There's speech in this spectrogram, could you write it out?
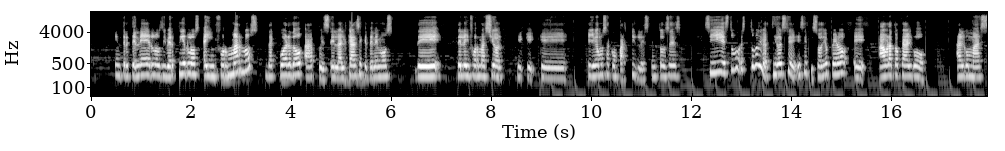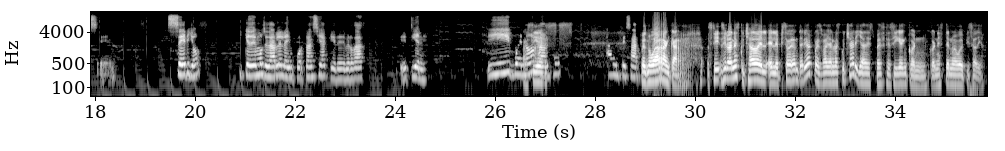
entretenerlos, divertirlos e informarlos de acuerdo a pues el alcance que tenemos de, de la información que, que, que, que, llegamos a compartirles. Entonces, sí, estuvo, estuvo divertido ese, ese episodio, pero eh, ahora toca algo, algo más eh, serio y que debemos de darle la importancia que de verdad eh, tiene. Y bueno, a empezar. Pues me voy a arrancar. Si, si lo han escuchado el, el, episodio anterior, pues váyanlo a escuchar y ya después se siguen con, con este nuevo episodio.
